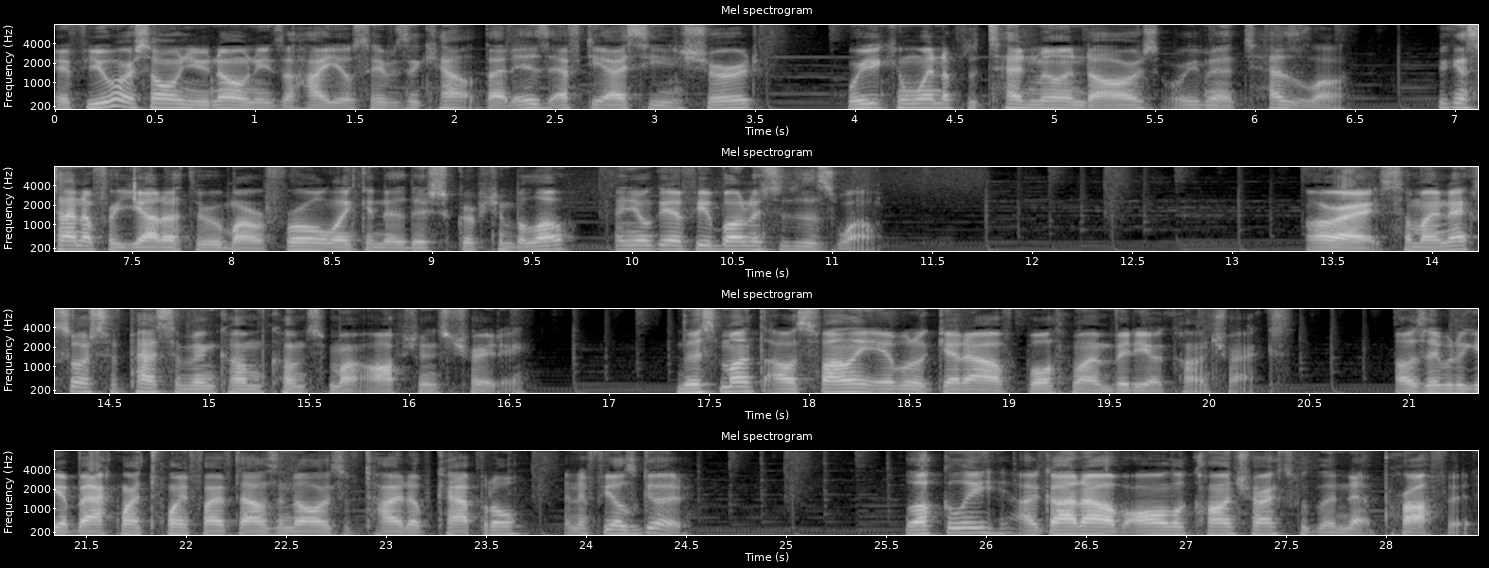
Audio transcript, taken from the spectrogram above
If you or someone you know needs a high yield savings account that is FDIC insured, where you can win up to $10 million or even a Tesla, you can sign up for Yotta through my referral link in the description below, and you'll get a few bonuses as well. Alright, so my next source of passive income comes from my options trading. This month I was finally able to get out of both my Nvidia contracts. I was able to get back my $25,000 of tied up capital, and it feels good. Luckily, I got out of all the contracts with a net profit,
